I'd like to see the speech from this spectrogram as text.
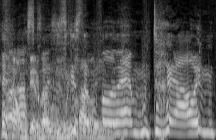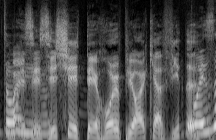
É um as coisas que além, falando é muito real e muito Mas horrível. existe terror pior que a vida? Pois é,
